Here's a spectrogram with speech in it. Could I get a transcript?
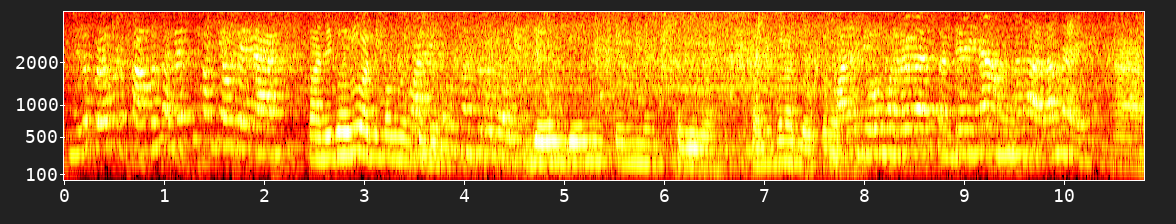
नाही तर? पटापट कामं झाले असते माझ्या एवढ्याला. पाणी भरू आणि मग नंतर पाणी जाऊ. जाऊ. जेवण घेऊन सगळे जाऊ. पाणी पण आज लवकर ना हा.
